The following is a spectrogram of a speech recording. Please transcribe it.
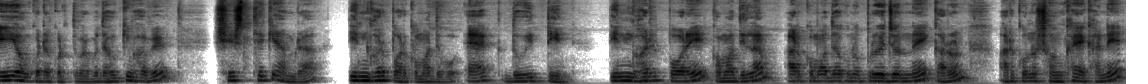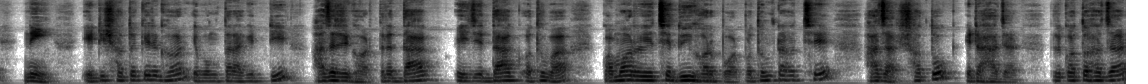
এই অঙ্কটা করতে পারব। দেখো কীভাবে? শেষ থেকে আমরা তিন ঘর পর কমা দেবো। এক, দুই, তিন। তিন ঘর পরে কমা দিলাম। আর কমা দেওয়ার কোনো প্রয়োজন নেই, কারণ আর কোনো সংখ্যা এখানে নেই। এটি শতকের ঘর এবং তার আগেরটি হাজারের ঘর। তাহলে দাগ, এই যে দাগ অথবা কমা রয়েছে দুই ঘর পর। প্রথমটা হচ্ছে হাজার, শতক, এটা হাজার। তাহলে কত হাজার?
